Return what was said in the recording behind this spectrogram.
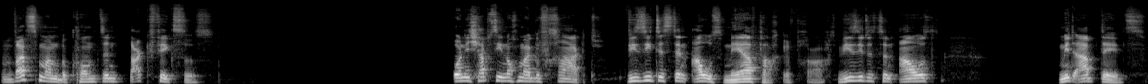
was man bekommt, sind Bugfixes. Und ich habe sie nochmal gefragt, wie sieht es denn aus? Mehrfach gefragt. Wie sieht es denn aus mit Updates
